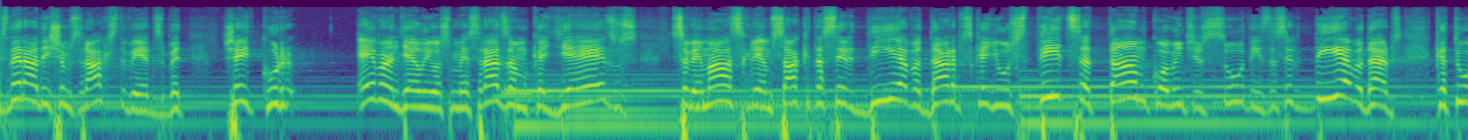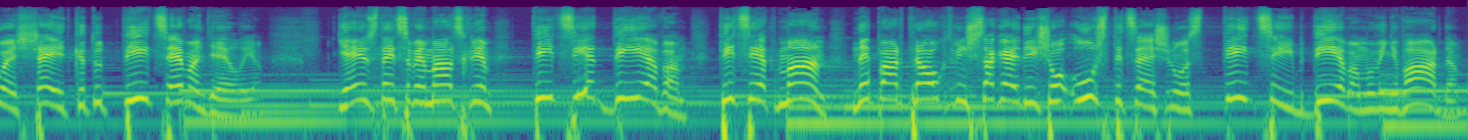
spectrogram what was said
Es nerādīšu jums raksturvietas, bet šeit, kur evanģēlijos mēs redzam, ka Jēzus saviem mācekļiem saka, tas ir Dieva darbs, ka jūs ticat tam, ko Viņš ir sūtījis. Tas ir Dieva darbs, ka tu esi šeit, ka tu tici evanģēlijam. Jēzus teica saviem mācekļiem, ticiet Dievam, ticiet man, nepārtraukti viņš sagaidīja šo uzticēšanos, ticību Dievam un viņa vārdam.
